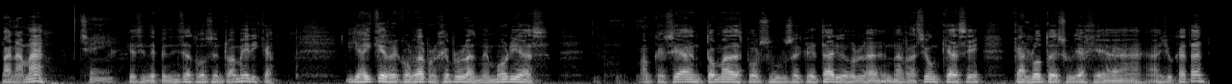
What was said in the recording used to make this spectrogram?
Panamá que se independiza todo Centroamérica. Y hay que recordar por ejemplo las memorias aunque sean tomadas por su secretario, la narración que hace Carlota de su viaje a Yucatán,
